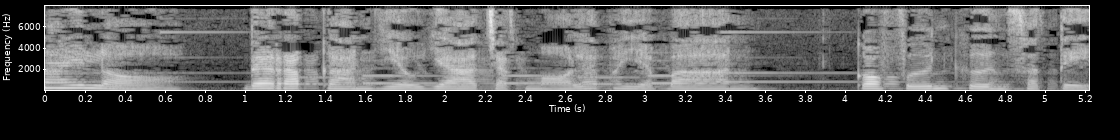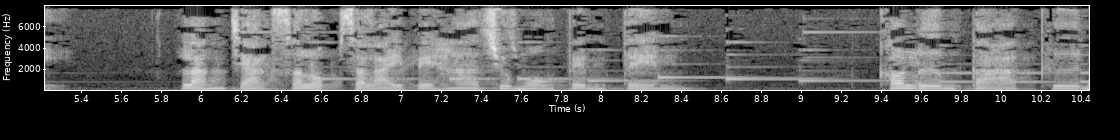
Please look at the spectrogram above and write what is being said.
นายหล่อได้รับการเยียวยาจากหมอและพยาบาล ก็ฟื้นคืนสติ หลังจากสลบสลายไปห้าชั่วโมงเต็มๆเขาลืมตาขึ้น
